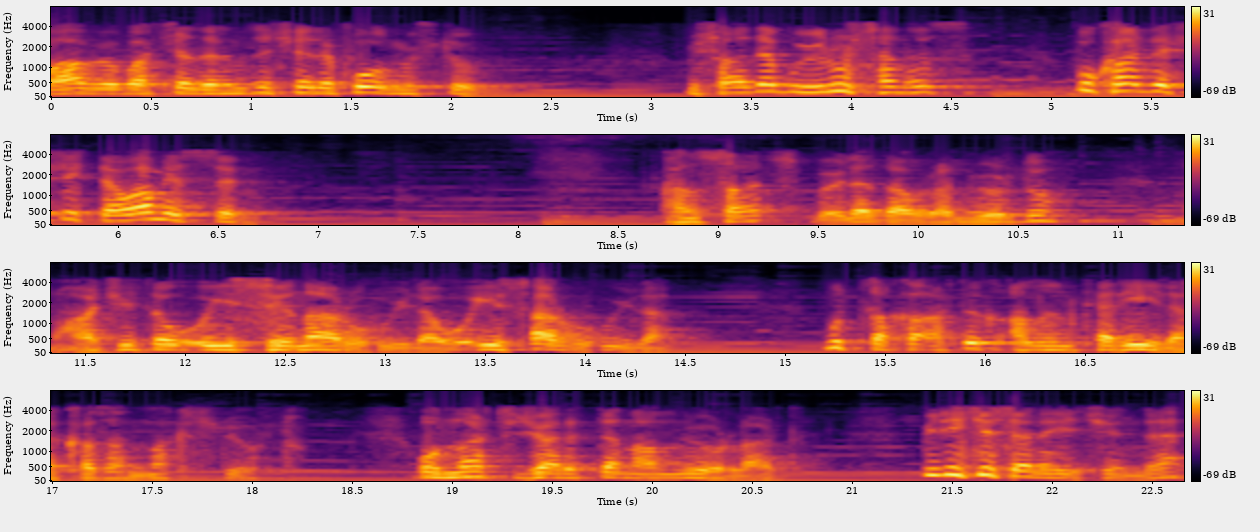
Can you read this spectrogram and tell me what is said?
Bağ ve bahçelerimizin şerefi olmuştu. Müsaade buyurursanız bu kardeşlik devam etsin. Ansar böyle davranıyordu. Muhacir de o istina ruhuyla, o isar ruhuyla mutlaka artık alın teriyle kazanmak istiyordu. Onlar ticaretten anlıyorlardı. Bir iki sene içinde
